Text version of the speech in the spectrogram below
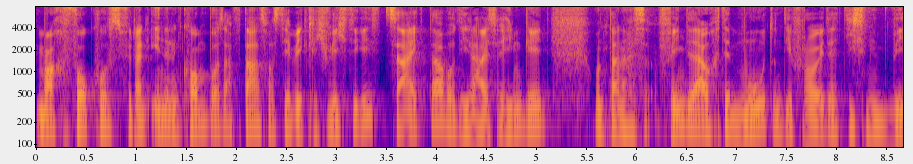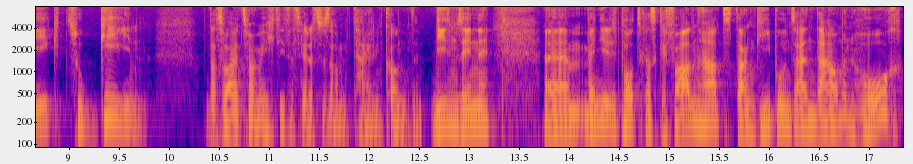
mach Fokus für deinen inneren Kompass auf das, was dir wirklich wichtig ist. Zeig da, wo die Reise hingeht. Und dann finde auch den Mut und die Freude, diesen Weg zu gehen. Das war jetzt mal wichtig, dass wir das zusammen teilen konnten. In diesem Sinne, ähm, wenn dir der Podcast gefallen hat, dann gib uns einen Daumen hoch.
